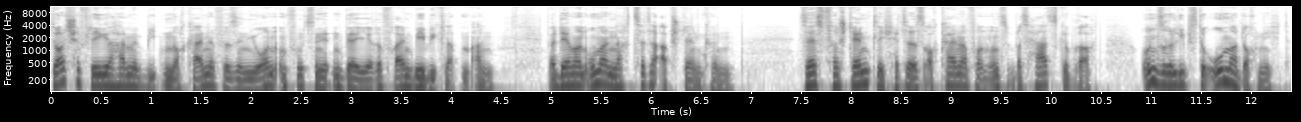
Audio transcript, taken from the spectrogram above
Deutsche Pflegeheime bieten noch keine für Senioren umfunktionierten barrierefreien Babyklappen an, bei der man Oma nachts hätte abstellen können. Selbstverständlich hätte es auch keiner von uns übers Herz gebracht. Unsere liebste Oma doch nicht.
